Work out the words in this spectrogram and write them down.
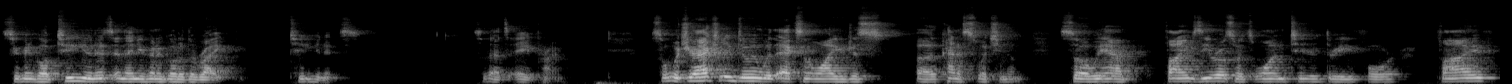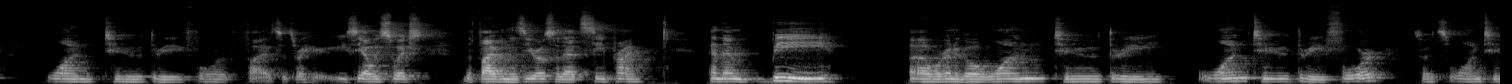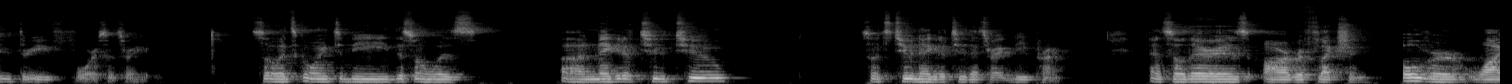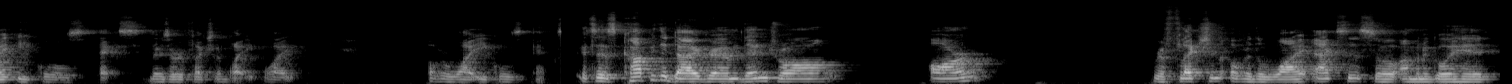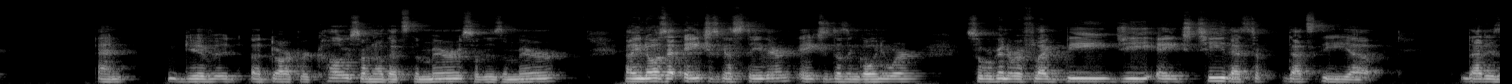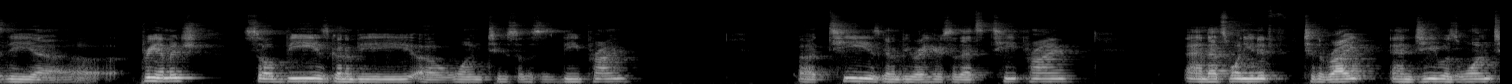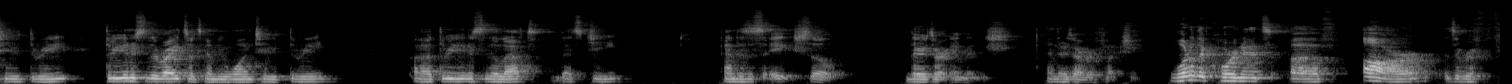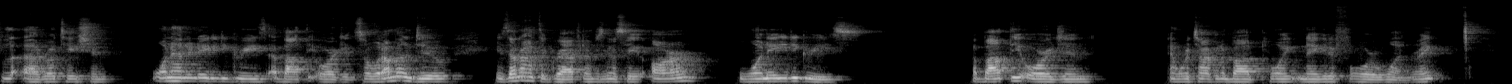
So you're going to go up two units, and then you're going to go to the right two units. So that's A prime. So what you're actually doing with x and y, you're just uh, kind of switching them. So we have five zeros, so it's one, two, three, four, five. One, two, three, four, five. So it's right here. You see how we switched the five and the zero, so that's C prime. And then B, uh, we're going to go one, two, three, one, two, three, four. So it's one, two, three, four. So it's right here. So it's going to be, this one was uh, negative 2, 2. So it's 2, negative 2, that's right, B prime. And so there is our reflection over y equals x. There's a reflection of y, y over y equals x. It says copy the diagram, then draw R reflection over the y-axis. So I'm going to go ahead and give it a darker color. So I know that's the mirror. So there's a mirror. Now you notice that H is going to stay there. H doesn't go anywhere. So we're going to reflect B, G, H, T. That's the, that's the, uh, that is the uh, pre-image. So B is going to be uh, 1, 2. So this is B prime. Uh, T is going to be right here. So that's T prime. And that's one unit to the right. And G was 1, 2, 3. Three units to the right. So it's going to be 1, 2, 3 uh, three units to the left, that's G, and this is H. So there's our image, and there's our reflection. What are the coordinates of R is a uh, rotation 180 degrees about the origin. So what I'm going to do is I don't have to graph it. I'm just going to say R 180 degrees about the origin, and we're talking about point negative 4, 1, right?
